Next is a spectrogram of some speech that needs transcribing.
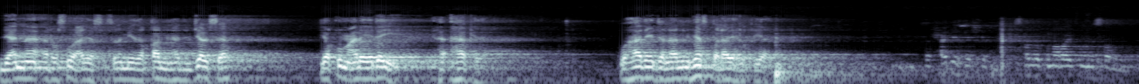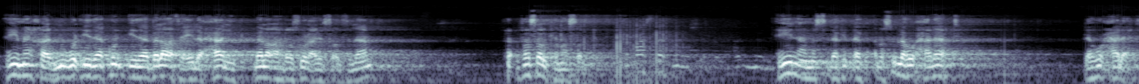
لأن الرسول عليه الصلاة والسلام إذا قام من هذه الجلسة يقوم على يديه. هكذا. وهذا يدل على أنه يثقل عليه القيام. اي ما يخالف. نقول إذا كنت إذا بلغت إلى حال بلغها الرسول عليه الصلاة والسلام فصل كما صلى اي نعم لكن الرسول له حالات. له حالات.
